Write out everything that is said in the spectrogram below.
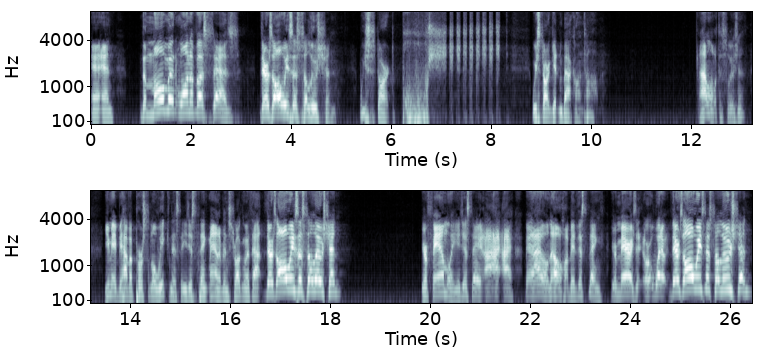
And, and the moment one of us says, there's always a solution, we start, we start getting back on top. I don't know what the solution is. You maybe have a personal weakness that you just think, man, I've been struggling with that. There's always a solution. Your family, you just say, I, I, man, I don't know. I mean, this thing, your marriage, or whatever. There's always a solution.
